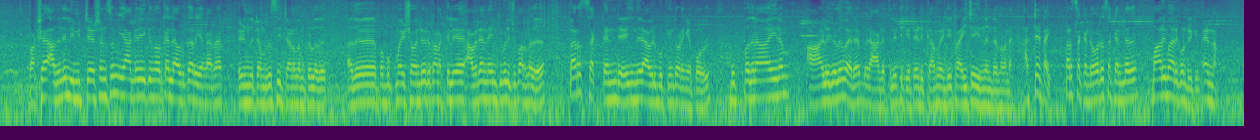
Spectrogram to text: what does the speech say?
പക്ഷേ അതിന്റെ ലിമിറ്റേഷൻസും ഈ ആഗ്രഹിക്കുന്നവർക്ക് എല്ലാവർക്കും അറിയാം. കാരണം എഴുന്നൂറ്റമ്പത് സീറ്റാണ് നമുക്കുള്ളത്. അത് ഇപ്പോൾ ബുക്ക് മൈ ഷോന്റെ ഒരു കണക്കിൽ അവരെന്നെ എനിക്ക് വിളിച്ച് പറഞ്ഞത് പെർ സെക്കൻഡ് ഇന്ന് രാവിലെ ബുക്കിംഗ് തുടങ്ങിയപ്പോൾ മുപ്പതിനായിരം ആളുകൾ വരെ രാഗത്തിൽ ടിക്കറ്റ് എടുക്കാൻ വേണ്ടി ട്രൈ ചെയ്യുന്നുണ്ടെന്ന് പറഞ്ഞാൽ at a time per second ഓരോ സെക്കൻഡിൽ അത് മാറി മാറിക്കൊണ്ടിരിക്കും എണ്ണം.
